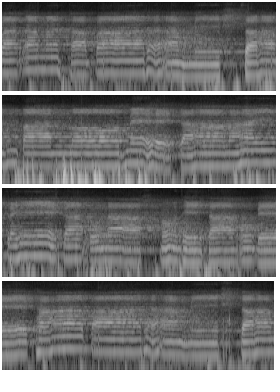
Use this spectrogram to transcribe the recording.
ปรมัตถปารมีสัมปันโนเมตตามหัยตรีกรุณามุทิตาอุเบกขาปารามีสัม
